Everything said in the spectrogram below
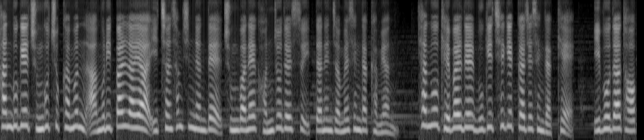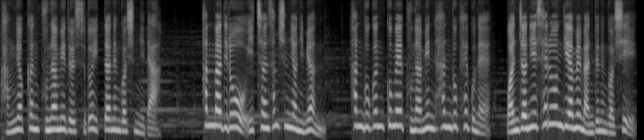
한국의 중구축함은 아무리 빨라야 2030년대 중반에 건조될 수 있다는 점을 생각하면 향후 개발될 무기 체계까지 생각해 이보다 더 강력한 군함이 될 수도 있다는 것입니다. 한마디로 2030년이면 한국은 꿈의 군함인 한국 해군에 완전히 새로운 기함을 만드는 것이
